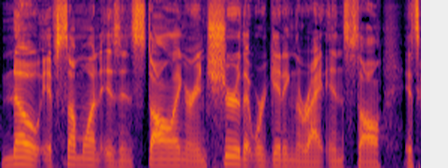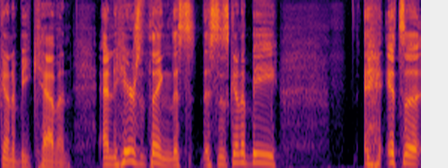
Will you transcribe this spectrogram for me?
know if someone is installing or ensure that we're getting the right install, it's going to be Kevin. And here's the thing this this is going to be it's a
